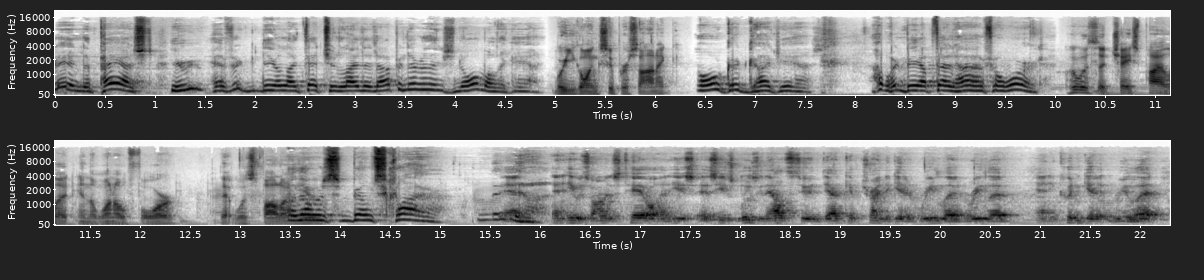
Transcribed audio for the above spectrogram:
In the past, you have a deal like that, you light it up, and everything's normal again. Were you going supersonic? Oh, good God, yes. I wouldn't be up that high if I weren't. Who was the chase pilot in the 104 that was following oh, that you? was Bill Skliar. And, yeah. and he was on his tail, and he's as he's losing altitude, Dad kept trying to get it relit, relit, and he couldn't get it relit.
